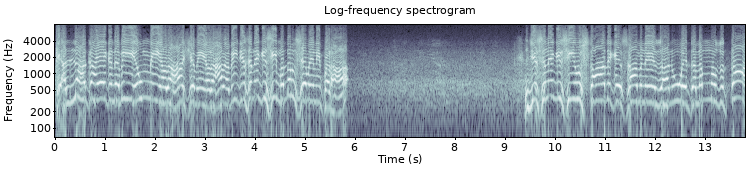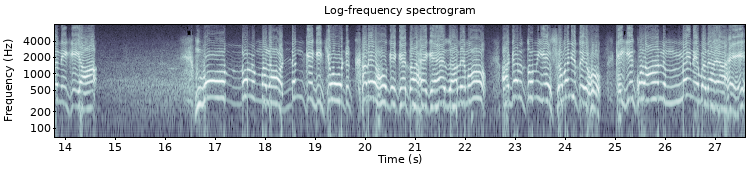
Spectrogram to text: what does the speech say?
کہ اللہ کا ایک نبی امی اور ہاشمی اور عربی، جس نے کسی مدرسے میں نہیں پڑھا جس نے کسی استاد کے سامنے زانو تلمز تاہ نہیں کیا، وہ بر ملا ڈنکے کی چوٹ کھڑے ہو کے کہتا ہے کہ اے ظالمو، اگر تم یہ سمجھتے ہو کہ یہ قرآن میں نے بنایا ہے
